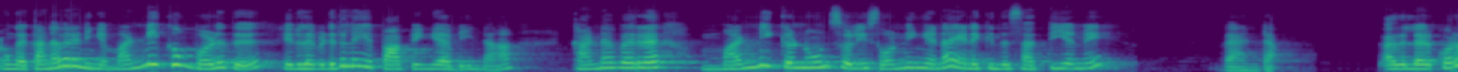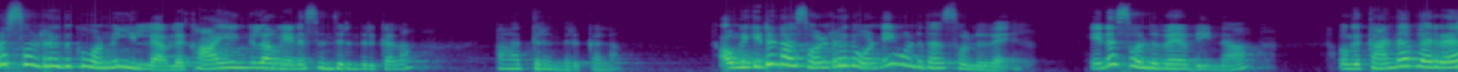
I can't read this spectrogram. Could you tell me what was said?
உங்கள் கணவரை நீங்கள் மன்னிக்கும் பொழுது இதில் விடுதலையை பார்ப்பீங்க அப்படின்னா கணவரை மன்னிக்கணும்னு சொல்லி சொன்னீங்கன்னா எனக்கு இந்த சத்தியமே வேண்டாம். அதில் குறை சொல்கிறதுக்கு ஒன்றும் இல்லை. அவளை காயங்கள் அவங்க என்ன செஞ்சுருந்துருக்கலாம்? பார்த்துருந்துருக்கலாம். அவங்கக்கிட்ட நான் சொல்கிறது ஒன்றே ஒன்று தான் சொல்லுவேன். என்ன சொல்லுவேன் அப்படின்னா உங்கள் கணவரை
